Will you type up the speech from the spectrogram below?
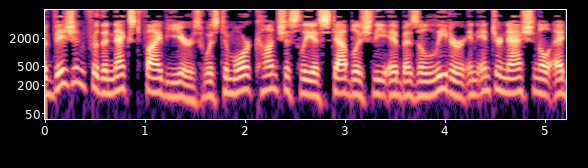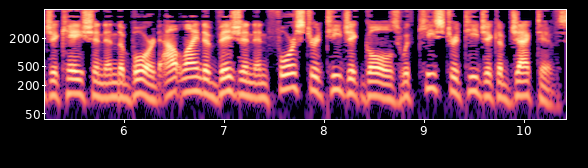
The vision for the next five years was to more consciously establish the IB as a leader in international education and the board outlined a vision and four strategic goals with key strategic objectives.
